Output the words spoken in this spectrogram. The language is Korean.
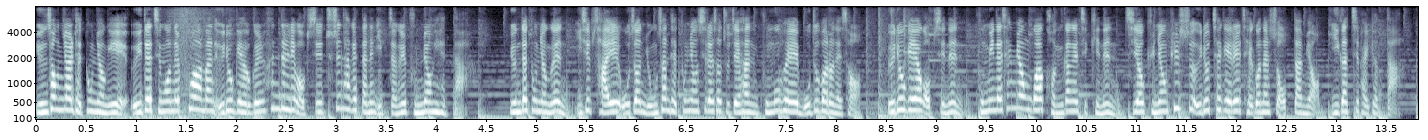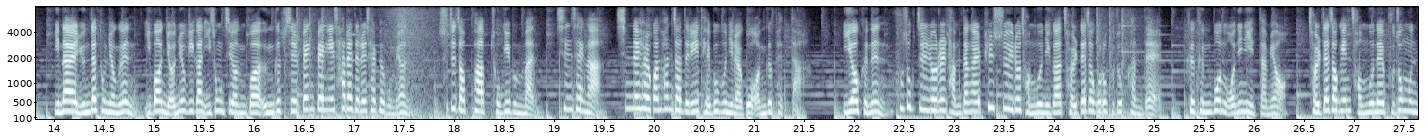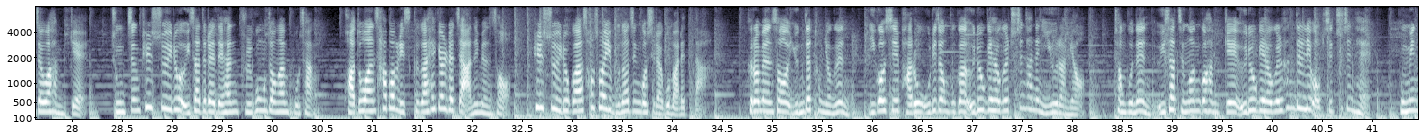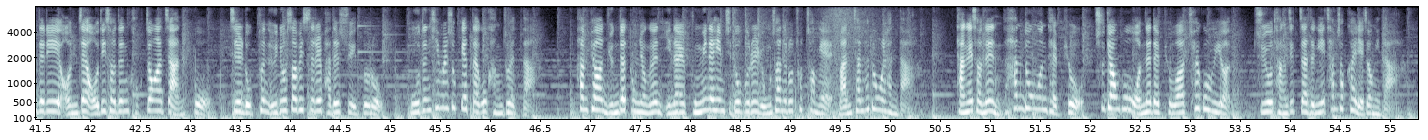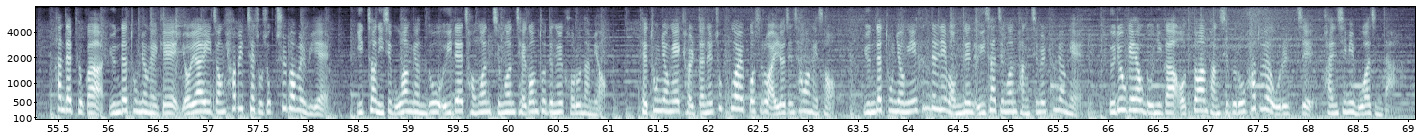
윤석열 대통령이 의대 증원을 포함한 의료개혁을 흔들림 없이 추진하겠다는 입장을 분명히 했다. 윤 대통령은 24일 오전 용산 대통령실에서 주재한 국무회의 모두 발언에서 의료개혁 없이는 국민의 생명과 건강을 지키는 지역 균형 필수 의료체계를 재건할 수 없다며 이같이 밝혔다. 이날 윤 대통령은 이번 연휴 기간 이송 지연과 응급실 뺑뺑이 사례들을 살펴보면 수지접합, 조기분만, 신생아, 심뇌혈관 환자들이 대부분이라고 언급했다. 이어 그는 후속 진료를 담당할 필수 의료 전문의가 절대적으로 부족한데 그 근본 원인이 있다며 절대적인 전문의 부족 문제와 함께 중증 필수 의료 의사들에 대한 불공정한 보상, 과도한 사법 리스크가 해결되지 않으면서 필수 의료가 서서히 무너진 것이라고 말했다. 그러면서 윤 대통령은 이것이 바로 우리 정부가 의료개혁을 추진하는 이유라며 정부는 의사 증원과 함께 의료개혁을 흔들림 없이 추진해 국민들이 언제 어디서든 걱정하지 않고 질 높은 의료 서비스를 받을 수 있도록 모든 힘을 쏟겠다고 강조했다. 한편 윤 대통령은 이날 국민의힘 지도부를 용산으로 초청해 만찬 회동을 한다. 당에서는 한동훈 대표, 추경호 원내대표와 최고위원, 주요 당직자 등이 참석할 예정이다. 한 대표가 윤 대통령에게 여야 이정 협의체 조속 출범을 위해 2025학년도 의대 정원 증원 재검토 등을 거론하며 대통령의 결단을 촉구할 것으로 알려진 상황에서 윤 대통령이 흔들림 없는 의사 증원 방침을 표명해 의료개혁 논의가 어떠한 방식으로 화두에 오를지 관심이 모아진다.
